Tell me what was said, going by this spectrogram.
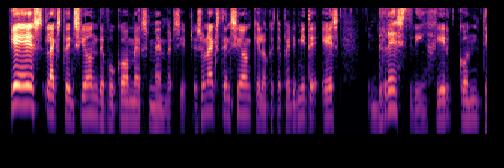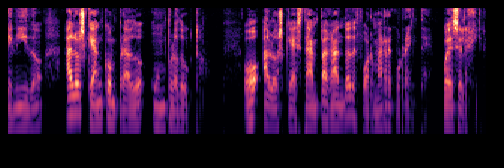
¿Qué es la extensión de WooCommerce Memberships? Es una extensión que lo que te permite es restringir contenido a los que han comprado un producto o a los que están pagando de forma recurrente. Puedes elegir.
